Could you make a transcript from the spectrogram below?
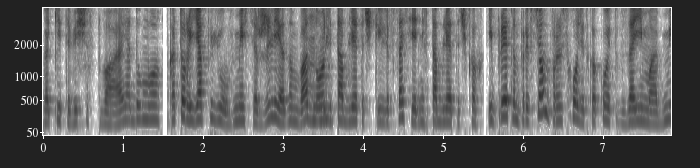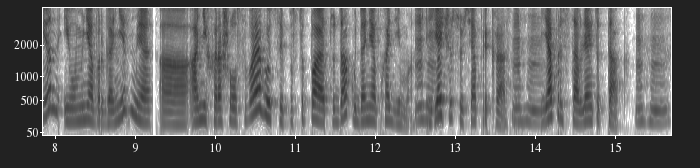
какие-то вещества, я думаю, которые я пью вместе с железом в одной Мгм. или таблеточке, или в соседних таблеточках. И при этом при всем происходит какой-то взаимообмен, и у меня в организме а, они хорошо усваиваются и поступают туда, куда необходимо. Мгм. И я чувствую себя прекрасно. Мгм. Я представляю это так. Мгм.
